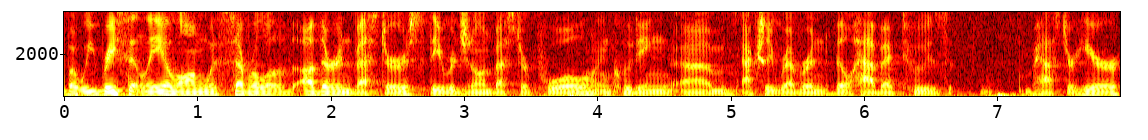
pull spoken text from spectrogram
but we recently, along with several of other investors, the original investor pool, including um, actually Reverend Bill Habicht, who's pastor here,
